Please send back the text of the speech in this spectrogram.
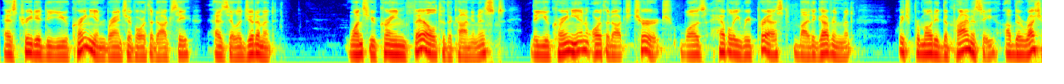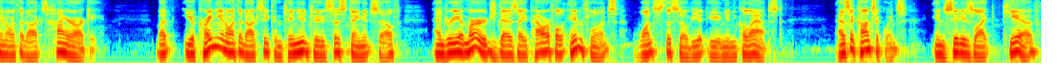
has treated the Ukrainian branch of Orthodoxy as illegitimate. Once Ukraine fell to the communists, the Ukrainian Orthodox Church was heavily repressed by the government, which promoted the primacy of the Russian Orthodox hierarchy. But Ukrainian Orthodoxy continued to sustain itself and reemerged as a powerful influence once the Soviet Union collapsed. As a consequence, in cities like Kiev,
